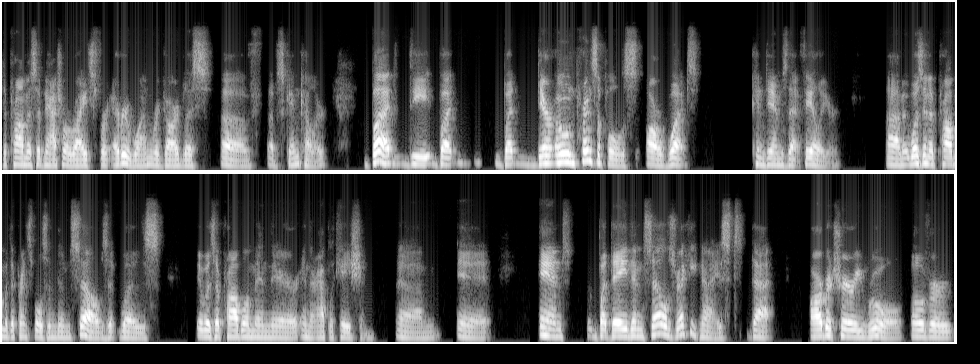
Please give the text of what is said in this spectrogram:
the promise of natural rights for everyone, regardless of, of skin color. But the but but their own principles are what condemns that failure. Um, it wasn't a problem with the principles in themselves. It was it was a problem in their in their application. Um, it, eh, and but they themselves recognized that arbitrary rule over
